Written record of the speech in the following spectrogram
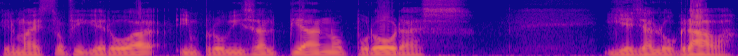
el maestro Figueroa improvisa al piano por horas y ella lo graba,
